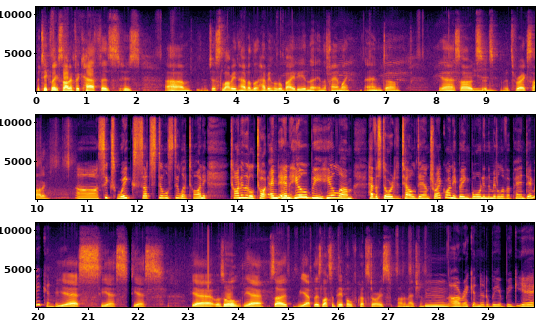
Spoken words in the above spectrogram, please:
particularly exciting for Kath, who's, who's um, just loving have a, having a little baby in the in the family, and um, yeah, so it's Yeah. it's it's very exciting. Uh, six weeks, such still still a tiny tiny little tot and and he'll be he'll um have a story to tell down track won't he being born in the middle of a pandemic and Yes, yes, yes. Yeah, it was all yeah. So yeah, there's lots of people who've got stories. I'd imagine. mm, I reckon it'll be a big yeah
